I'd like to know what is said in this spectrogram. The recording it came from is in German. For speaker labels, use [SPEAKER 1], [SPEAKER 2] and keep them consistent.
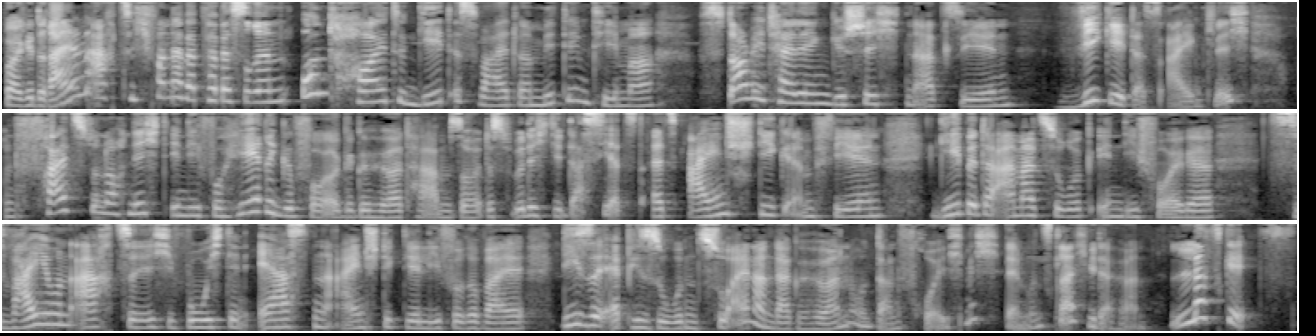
[SPEAKER 1] Folge 83 von der Webverbesserin und heute geht es weiter mit dem Thema Storytelling, Geschichten erzählen. Wie geht das eigentlich? Und falls du noch nicht in die vorherige Folge gehört haben solltest, würde ich dir das jetzt als Einstieg empfehlen. Geh bitte einmal zurück in die Folge 82, wo ich den ersten Einstieg dir liefere, weil diese Episoden zueinander gehören und dann freue ich mich, wenn wir uns gleich wieder hören. Los geht's!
